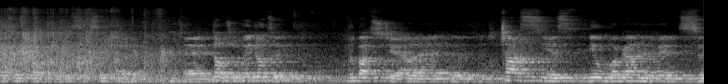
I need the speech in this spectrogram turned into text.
za ten pomysł. Super. Dobrze, moi drodzy, wybaczcie, ale e, czas jest nieubłagany, więc e,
